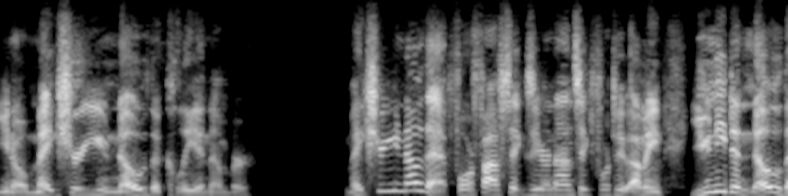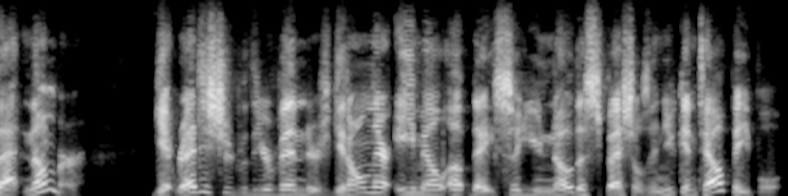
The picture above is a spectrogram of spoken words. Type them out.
You know, make sure you know the CLIA number. Make sure you know that four five six zero nine six four two. I mean, you need to know that number. Get registered with your vendors. Get on their email updates so you know the specials and you can tell people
